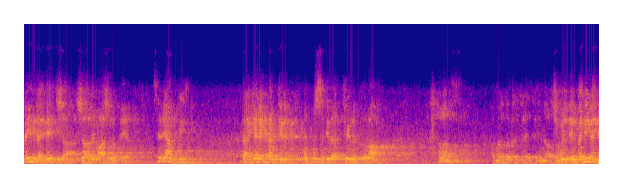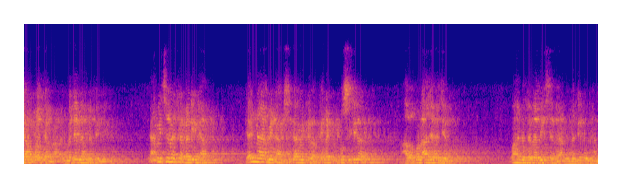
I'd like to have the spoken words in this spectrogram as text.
بين العيدين شهرين وعشرة أيام سريعا بتيجي يعني كانك تعمل كده وتبص كده فين الراحه خلاص شوف المدينة دي عمرها كام المدينة اللي إحنا فيها نعمل سنة ثمانين يعني كأنها بالعكس تعمل كده وكأنك تبص كده على طول عجلة جيرة 31 سنة يعني المدينة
